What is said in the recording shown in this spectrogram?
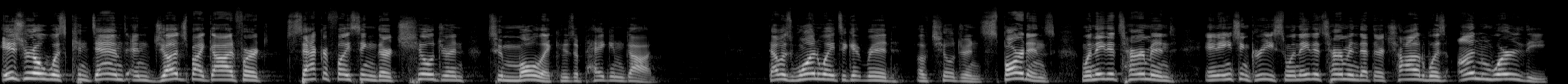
Israel was condemned and judged by God for sacrificing their children to Moloch, who's a pagan god. That was one way to get rid of children. Spartans, when they determined in ancient Greece, when they determined that their child was unworthy,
